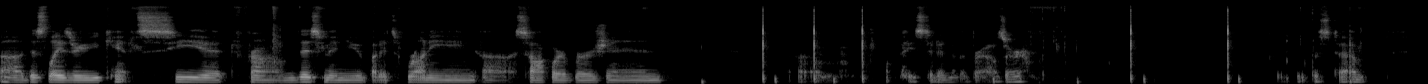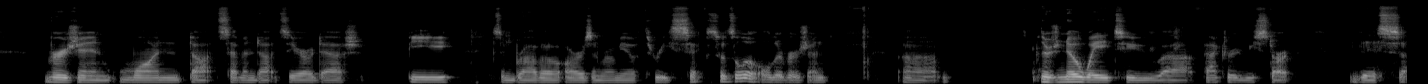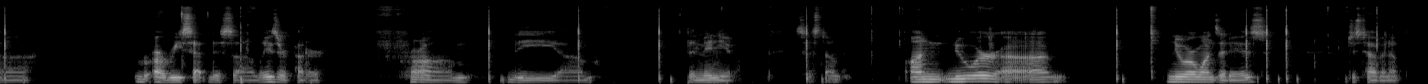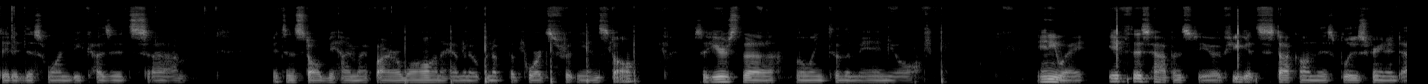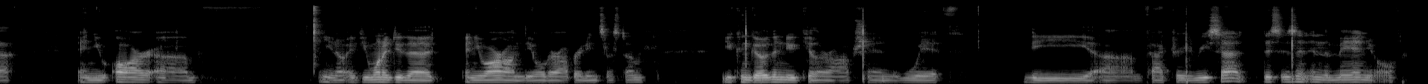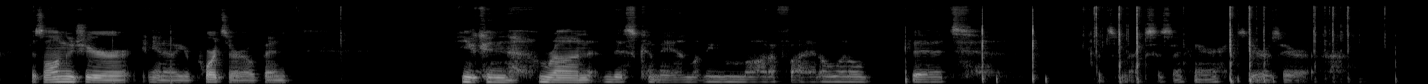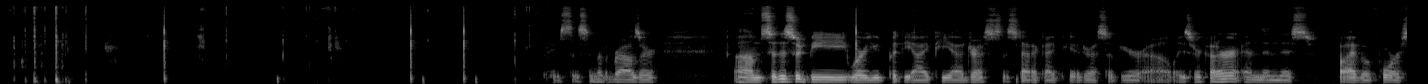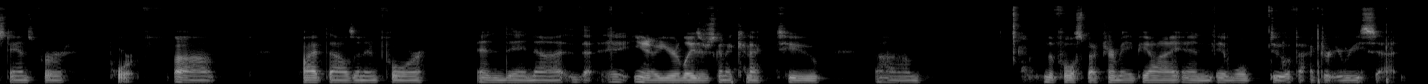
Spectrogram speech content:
uh, this laser, you can't see it from this menu, but it's running uh, software version. Um, I'll paste it into the browser. Put it in this tab. Version 1.7.0-B is in Bravo, R is in Romeo 3.6. So it's a little older version. Um, there's no way to uh, factory restart this uh, or reset this uh, laser cutter from the um, the menu system. On newer um, newer ones, it is. Just haven't updated this one because it's um, it's installed behind my firewall and I haven't opened up the ports for the install. So here's the, the link to the manual. Anyway, if this happens to you, if you get stuck on this blue screen of death and you are um, you know, if you want to do the, and you are on the older operating system, you can go the nuclear option with the um, factory reset. This isn't in the manual, but as long as your, you know, your ports are open, you can run this command. Let me modify it a little bit. Put some X's in here, zero, zero. paste this into the browser. Um, so this would be where you'd put the IP address, the static IP address of your uh, laser cutter, and then this 504 stands for port uh, 5004, and then uh, that, you know your laser is going to connect to um, the full spectrum API, and it will do a factory reset.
